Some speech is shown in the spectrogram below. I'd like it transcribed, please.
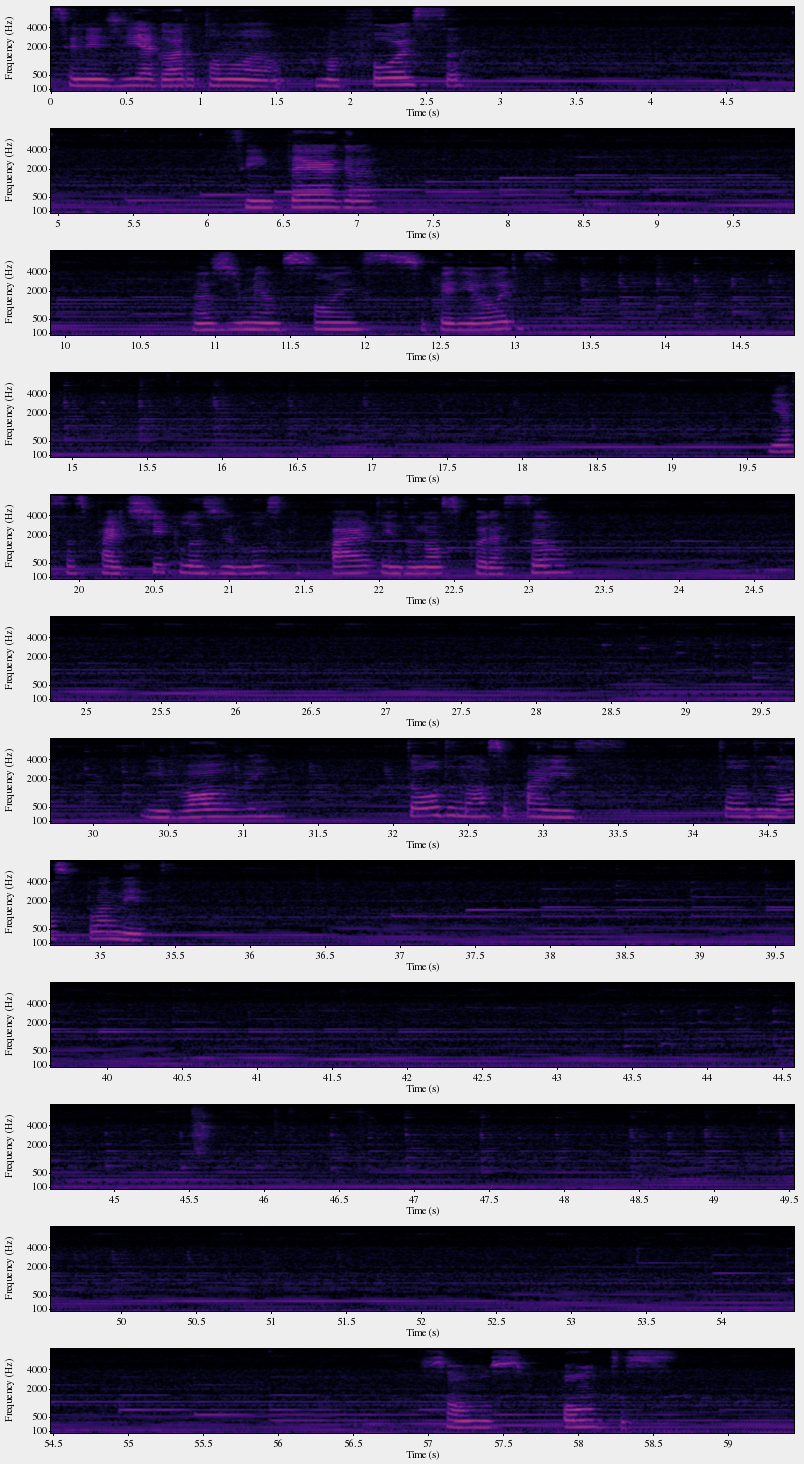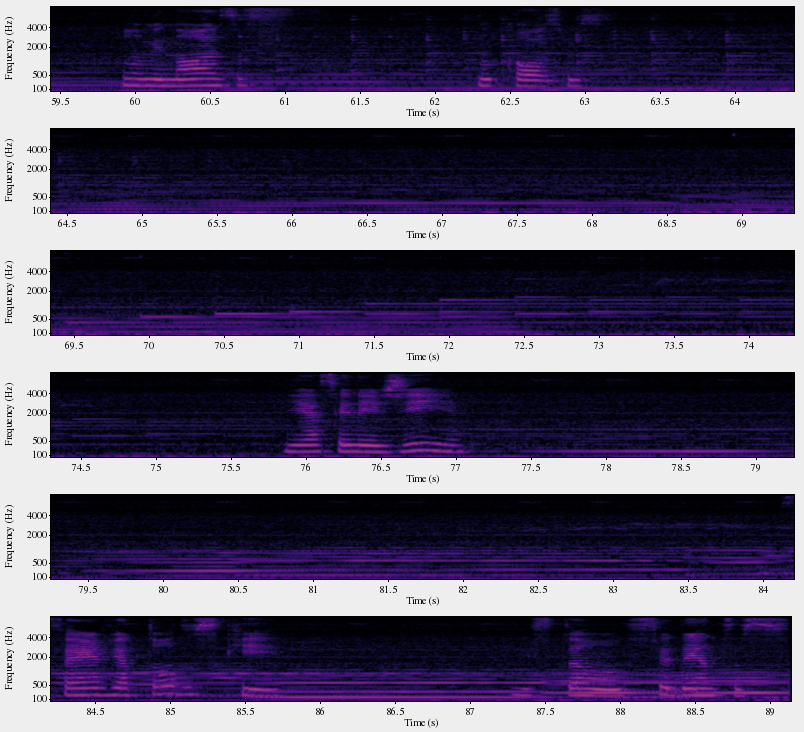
Essa energia agora toma uma força, se integra nas dimensões superiores. E essas partículas de luz que partem do nosso coração envolvem todo o nosso país, todo o nosso planeta. Somos pontos luminosos no cosmos. E essa energia serve a todos que estão sedentos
